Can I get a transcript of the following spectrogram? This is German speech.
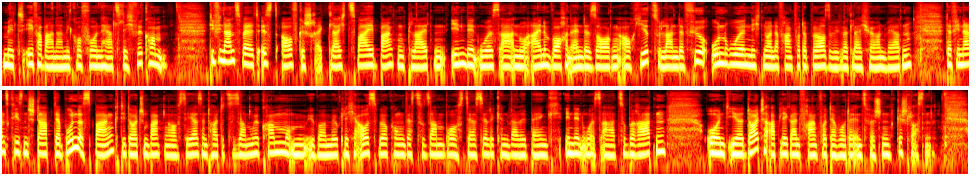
mit Eva Bahner Mikrofon herzlich willkommen. Die Finanzwelt ist aufgeschreckt. Gleich zwei Bankenpleiten in den USA an nur einem Wochenende sorgen auch hierzulande für Unruhe, nicht nur an der Frankfurter Börse, wie wir gleich hören werden. Der Finanzkrisenstab der Bundesbank, die deutschen Bankenaufseher sind heute zusammengekommen, um über mögliche Auswirkungen des Zusammenbruchs der Silicon Valley Bank in den USA zu beraten. Und ihr deutscher Ableger in Frankfurt, der wurde inzwischen geschlossen.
